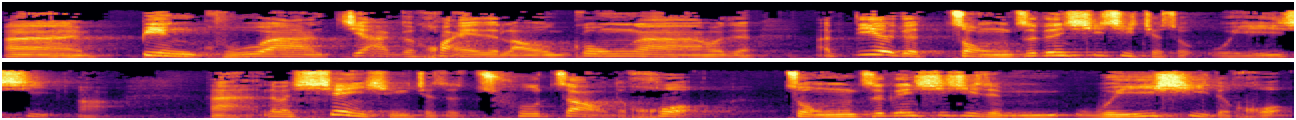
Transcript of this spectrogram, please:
哎，病苦啊，嫁个坏的老公啊，或者啊，第二个种子跟吸气叫做维系啊，啊，那么现行就是粗糙的货，种子跟吸气是维系的货，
